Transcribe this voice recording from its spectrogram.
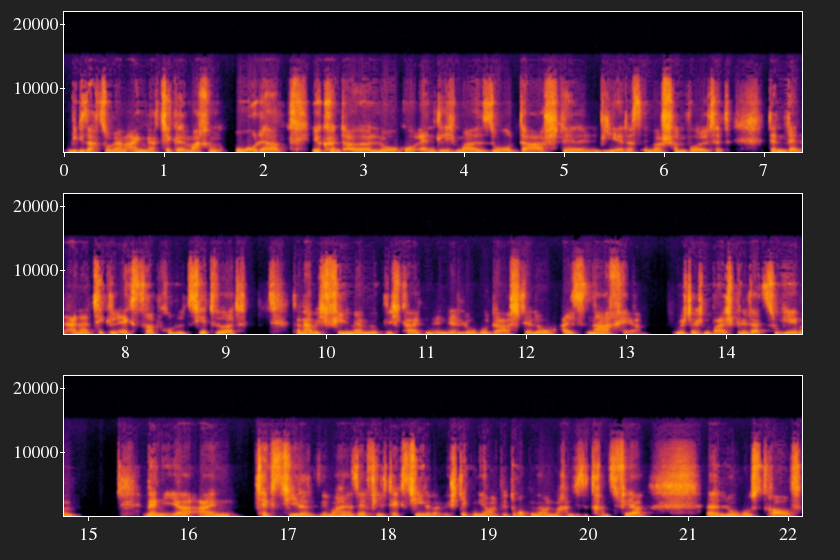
wie gesagt, sogar einen eigenen Artikel machen. Oder ihr könnt euer Logo endlich mal so darstellen, wie ihr das immer schon wolltet. Denn wenn ein Artikel extra produziert wird, dann habe ich viel mehr Möglichkeiten in der Logodarstellung als nachher. Ich möchte euch ein Beispiel dazu geben. Wenn ihr ein Textil, wir machen ja sehr viel Textil, weil wir sticken ja und wir drucken ja und machen diese Transfer-Logos drauf.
